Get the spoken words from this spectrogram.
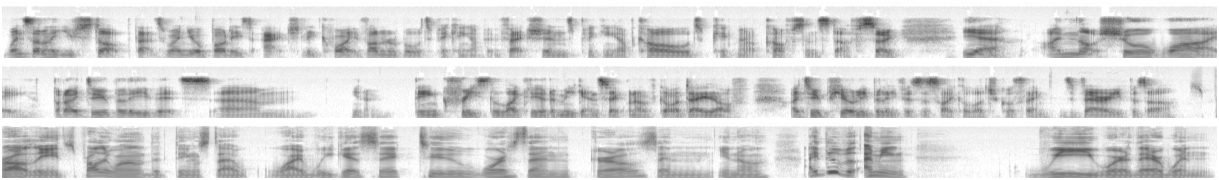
When suddenly you stop, that's when your body's actually quite vulnerable to picking up infections, picking up colds, picking up coughs and stuff. So, yeah, I'm not sure why, but I do believe it's, um, you know, the increased likelihood of me getting sick when I've got a day off. I do purely believe it's a psychological thing. It's very bizarre. It's probably it's probably one of the things that why we get sick too worse than girls and you know I do I mean we were there when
